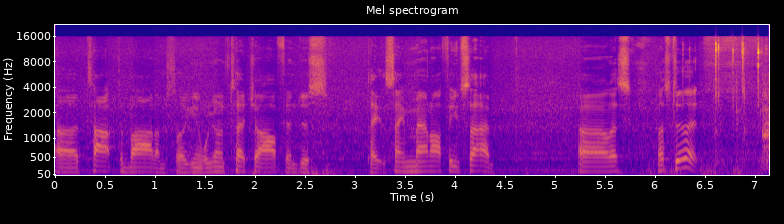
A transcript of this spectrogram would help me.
uh, top to bottom. So again, we're gonna touch off and just take the same amount off each side. Uh, let's, let's do it. All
